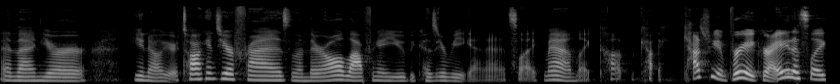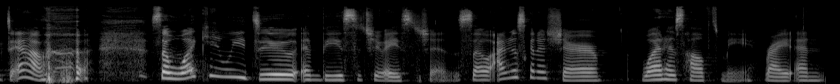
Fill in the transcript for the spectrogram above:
And then you're you know, you're talking to your friends and then they're all laughing at you because you're vegan. And it's like, man, like, catch me a break, right? It's like, damn. so, what can we do in these situations? So, I'm just going to share what has helped me, right? And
